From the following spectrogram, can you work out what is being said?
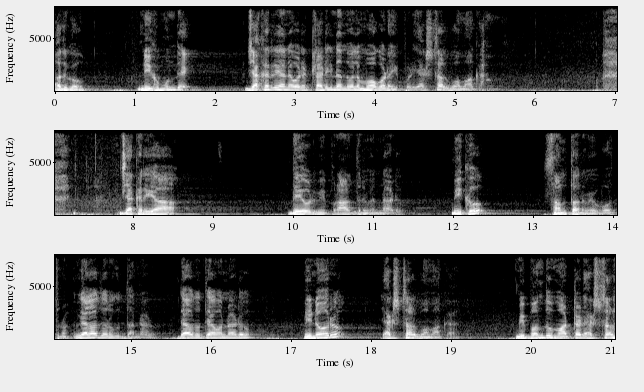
అదిగో నీకు ముందే జకర్రి అనేవాడు ఎట్లా అడిగినందువల్ల మోగోడు ఇప్పుడు ఎక్స్ట్రాలు పోమాక. జకరియా దేవుడు మీ ప్రార్థన విన్నాడు. మీకు సంతానం ఇవ్వబోతున్నాడు. ఎలా జరుగుద్ది? అన్నాడు. దేవదూత ఏమన్నాడు? నీ నోరు ఎక్స్ట్రాలు పోమాక మీ బంధువు మాట్లాడు ఎక్స్ట్రాలు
